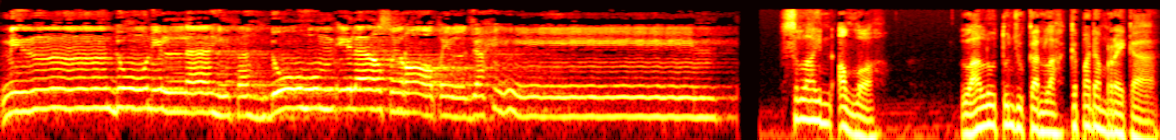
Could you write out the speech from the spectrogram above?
من دون الله فاهدوهم إلى صراط الجحيم Selain Allah, lalu tunjukkanlah kepada mereka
